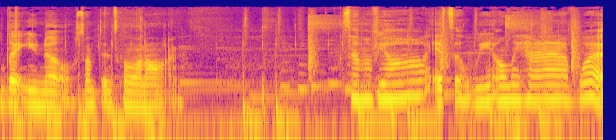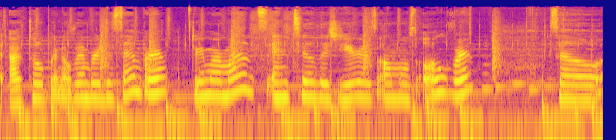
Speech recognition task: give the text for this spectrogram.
let you know something's going on. Some of y'all, it's a we only have what October, November, December, three more months until this year is almost over. So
